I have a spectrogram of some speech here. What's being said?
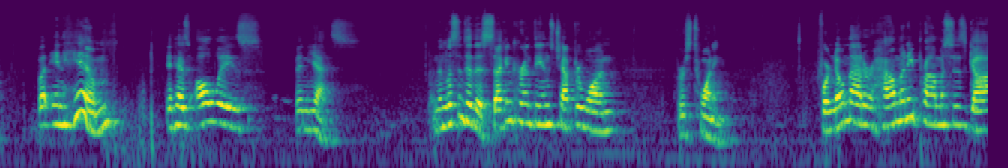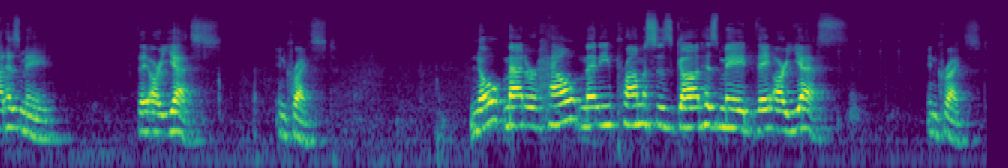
But in him, it has always been yes. And then listen to this 2 Corinthians chapter 1, verse 20. For no matter how many promises God has made, they are yes in Christ. No matter how many promises God has made, they are yes in Christ.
